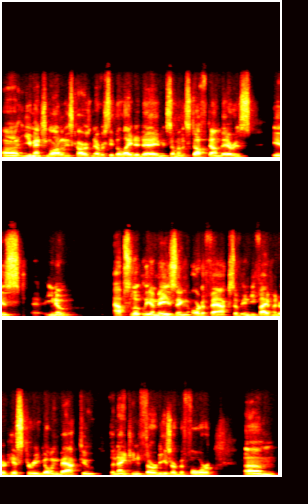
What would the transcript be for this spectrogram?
Uh, you mentioned a lot of these cars never see the light of day. I mean some of the stuff down there is is you know absolutely amazing artifacts of Indy 500 history going back to the 1930s or before. Um,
